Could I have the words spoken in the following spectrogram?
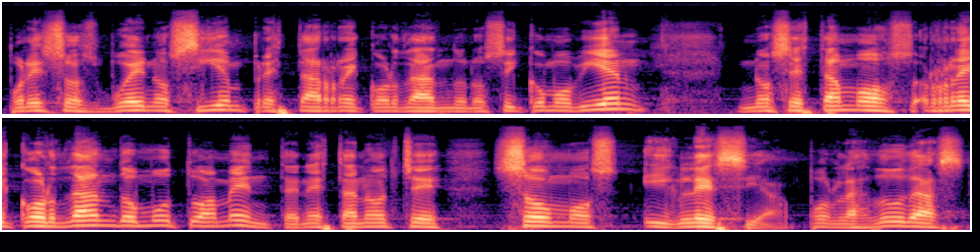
Por eso es bueno siempre estar recordándonos. Y como bien nos estamos recordando mutuamente en esta noche, somos iglesia. Por las dudas,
